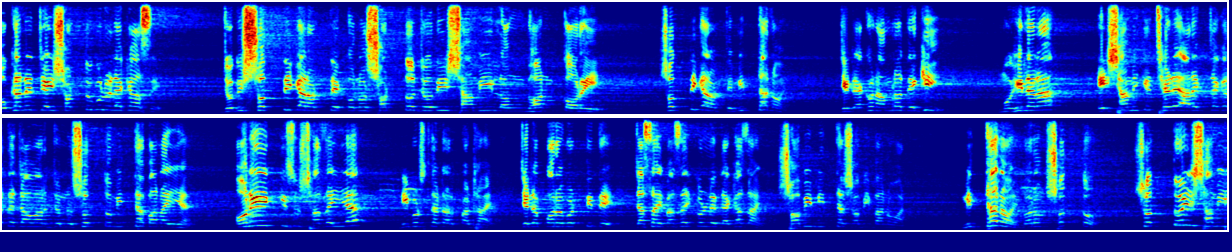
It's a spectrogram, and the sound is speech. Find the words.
ওখানে যেই শর্তগুলো লেখা আছে, যদি সত্যিকার অর্থে কোনো শর্ত যদি স্বামী লঙ্ঘন করে, সত্যিকার অর্থে মিথ্যা নয়। যেটা এখন আমরা দেখি, মহিলারা এই স্বামীকে ছেড়ে আরেক জায়গাতে যাওয়ার জন্য সত্য মিথ্যা বানাইয়া অনেক কিছু সাজাইয়া ডিভোর্স লেটার পাঠায়, যেটা পরবর্তীতে যাচাই বাছাই করলে দেখা যায় সবই মিথ্যা, সবই বানোয়ার মিথ্যা নয়, বরং সত্য। সত্যই স্বামী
